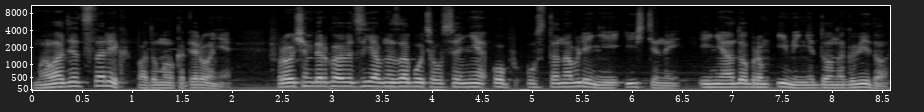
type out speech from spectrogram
«Молодец, старик», — подумал Каперони. Впрочем, Берковец явно заботился не об установлении истины и не о добром имени Дона Гвидо,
